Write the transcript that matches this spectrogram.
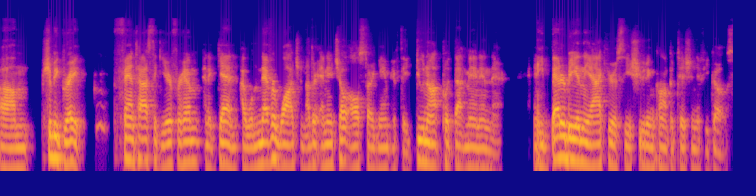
um, should be great. Fantastic year for him. And again, I will never watch another NHL All Star game if they do not put that man in there. And he better be in the accuracy shooting competition if he goes.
